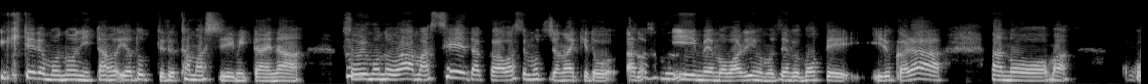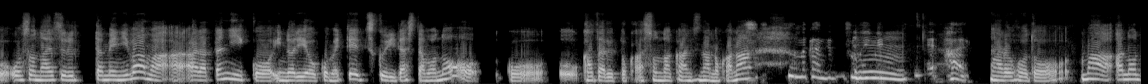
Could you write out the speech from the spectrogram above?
生きてるものにた宿ってる魂みたいな、そういうものは、まあ、性だか合わせ持ちじゃないけど、あの、いい面も悪い面も全部持っているから、あの、まあ、こうお供えするためには、まあ、新たにこう祈りを込めて作り出したものをこう飾るとかそんな感じなのかな？そんな感じ、そのイメージですね。うん、はい。なるほど。まあ、あの、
